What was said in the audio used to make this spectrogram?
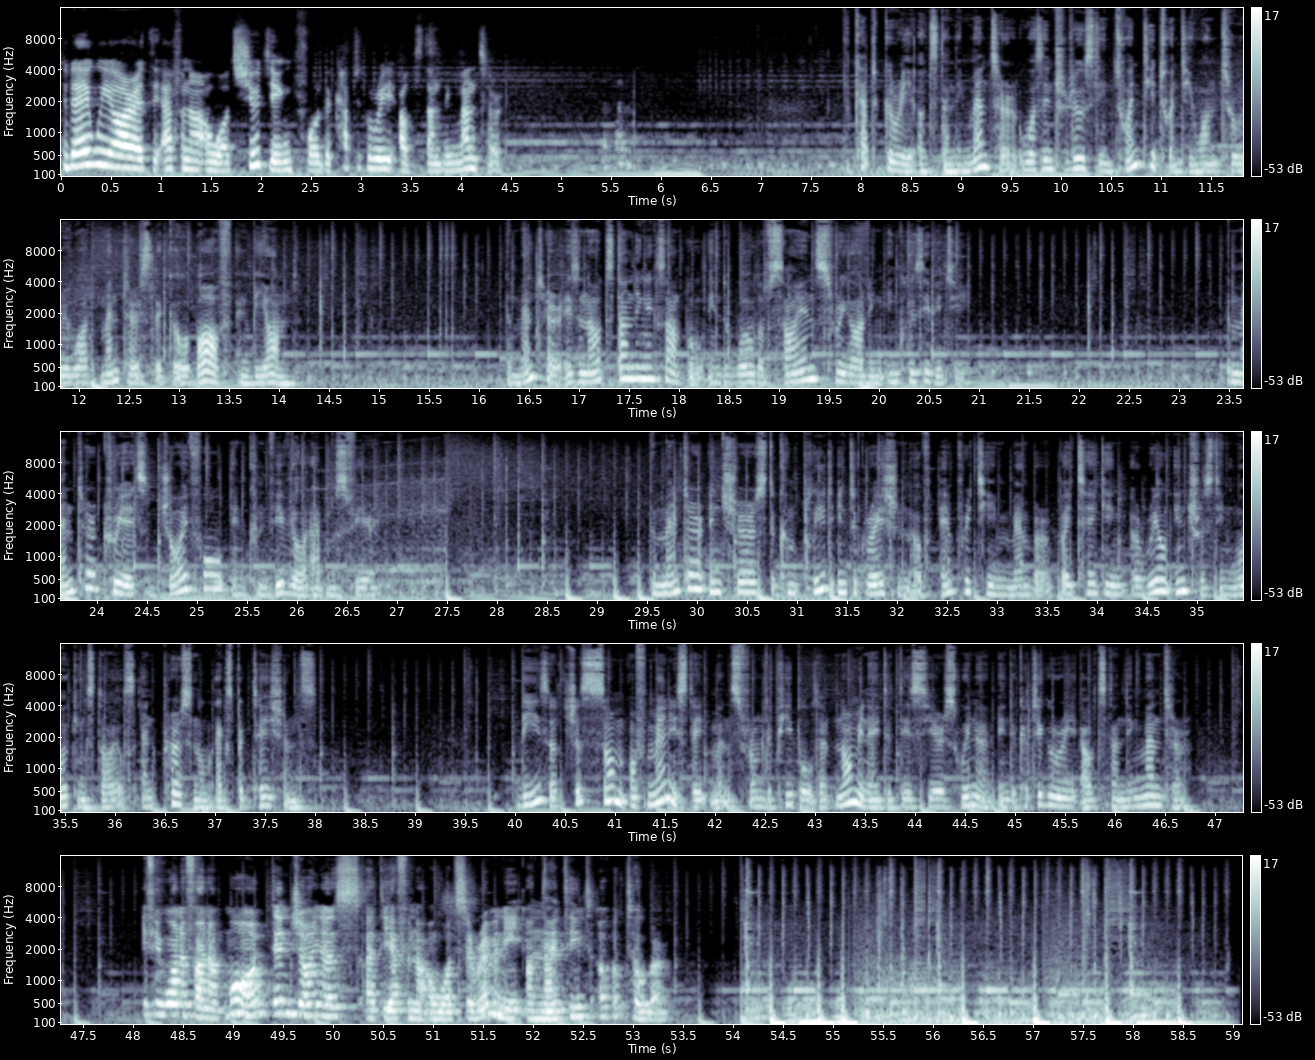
Today we are at the FNR Awards shooting for the category Outstanding Mentor. The category Outstanding Mentor was introduced in 2021 to reward mentors that go above and beyond. The mentor is an outstanding example in the world of science regarding inclusivity. The mentor creates a joyful and convivial atmosphere the mentor ensures the complete integration of every team member by taking a real interest in working styles and personal expectations. These are just some of many statements from the people that nominated this year's winner in the category Outstanding Mentor. If you want to find out more, then join us at the FNR Awards ceremony on 19th of October.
